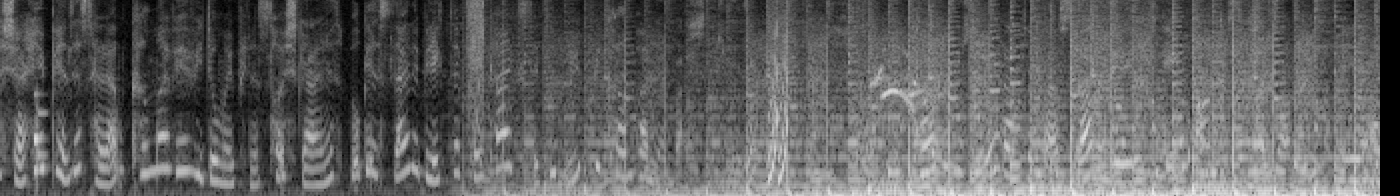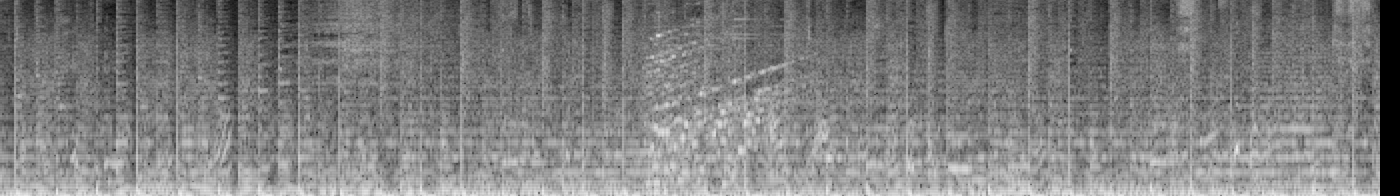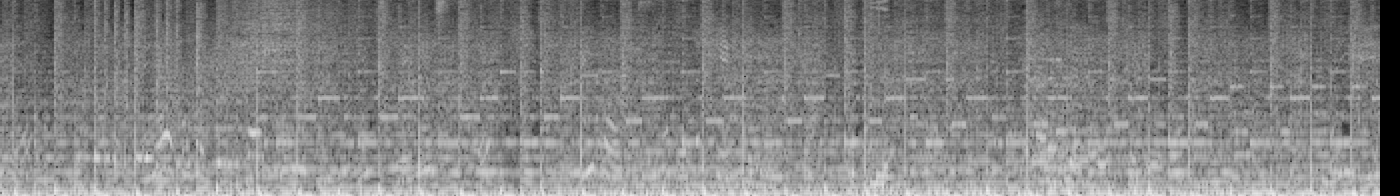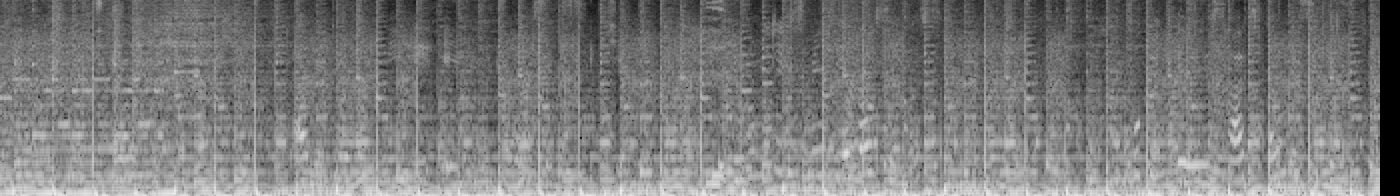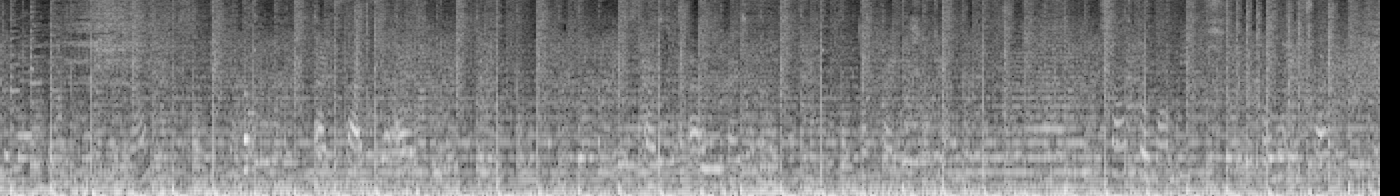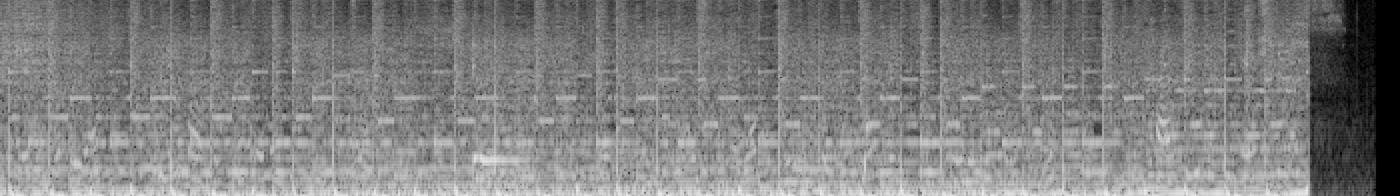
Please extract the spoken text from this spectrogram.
Arkadaşlar hepinize selam. Kanalıma ve videoma hepiniz hoş geldiniz. Bugün sizlerle birlikte PKX'de büyük bir kampanya başlatıyorum.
